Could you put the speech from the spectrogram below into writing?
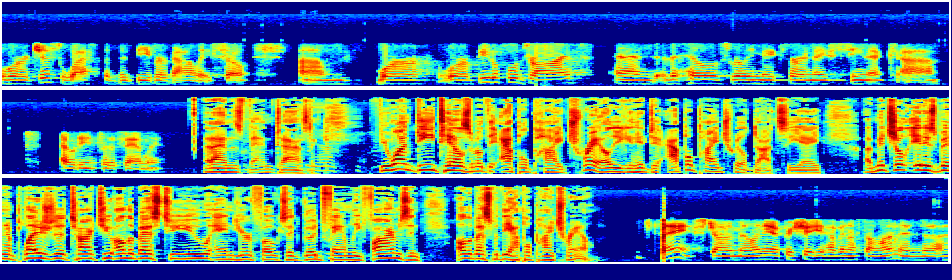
we're just west of the Beaver Valley. So um, we're we're a beautiful drive, and the hills really make for a nice scenic uh, outing for the family. That is fantastic. Yeah. If you want details about the Apple Pie Trail, you can head to applepietrail.ca. Uh, Mitchell, it has been a pleasure to talk to you. All the best to you and your folks at Good Family Farms, and all the best with the Apple Pie Trail. Thanks, John and Melanie. I appreciate you having us on, and uh,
